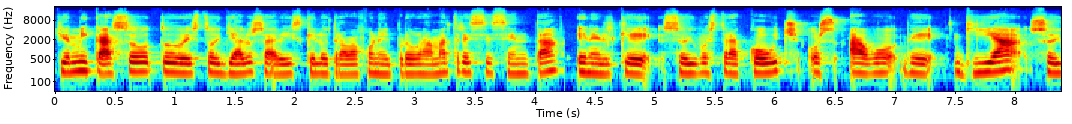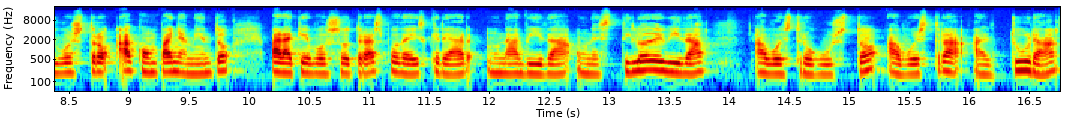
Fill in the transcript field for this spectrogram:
Yo en mi caso todo esto ya lo sabéis que lo trabajo en el programa 360 en el que soy vuestra coach, os hago de guía, soy vuestro acompañamiento para que vosotras podáis crear una vida, un estilo de vida a vuestro gusto, a vuestra altura,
